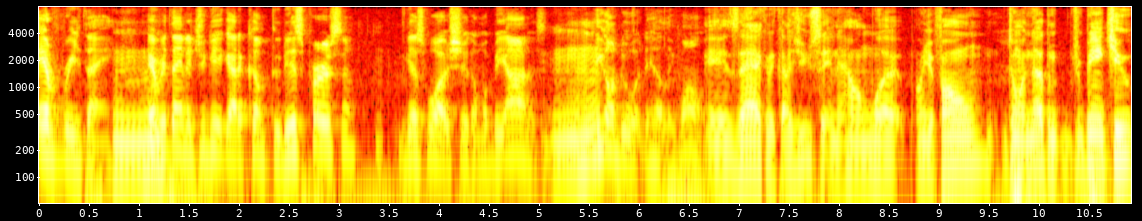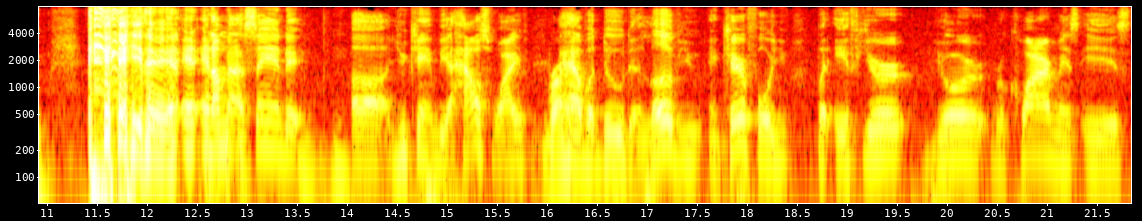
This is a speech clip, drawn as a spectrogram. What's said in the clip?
everything. Mhm. Everything that you get got to come through this person. Guess what, Sugar? I'm gonna be honest. hmm He gonna do what the hell he want. Exactly, because you sitting at home, what on your phone, doing nothing, being cute. And, and, and I'm not saying that uh, you can't be a housewife Right. and have a dude that love you and care for you. But if your your requirements is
